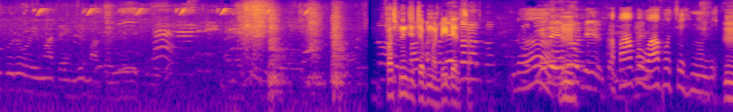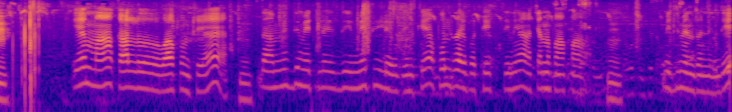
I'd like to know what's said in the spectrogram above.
ఇప్పుడు ఈ మాట అయింది మాకు ఏది తెలియదు ఫస్ట్ నుంచి చెప్పమ్మా డీటెయిల్స్. ఆ పాప వాపు వచ్చేసింది. ఏమ్మా కాళ్ళు వాపు ఉంటే దా మిద్ది మెట్లు ఇది మెట్లు లేవు దీనికి. ఆ పుల్లి రాయి పట్టి తిని ఆ చిన్న పాప మిద్ది మీద ఉన్నింది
